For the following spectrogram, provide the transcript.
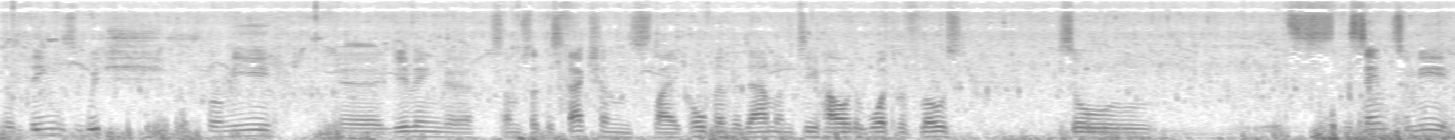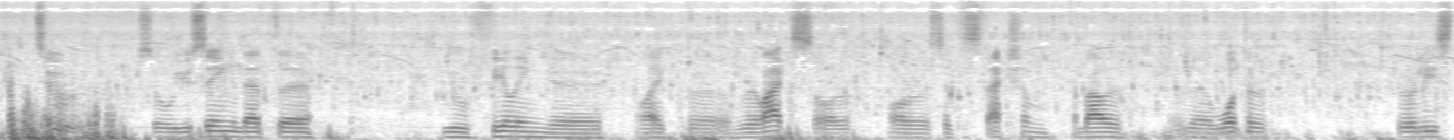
the things which for me uh, giving uh, some satisfactions like open the dam and see how the water flows. So it's the same to me too. So you're saying that uh, you feeling uh, like uh, relax or or satisfaction about the water released?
